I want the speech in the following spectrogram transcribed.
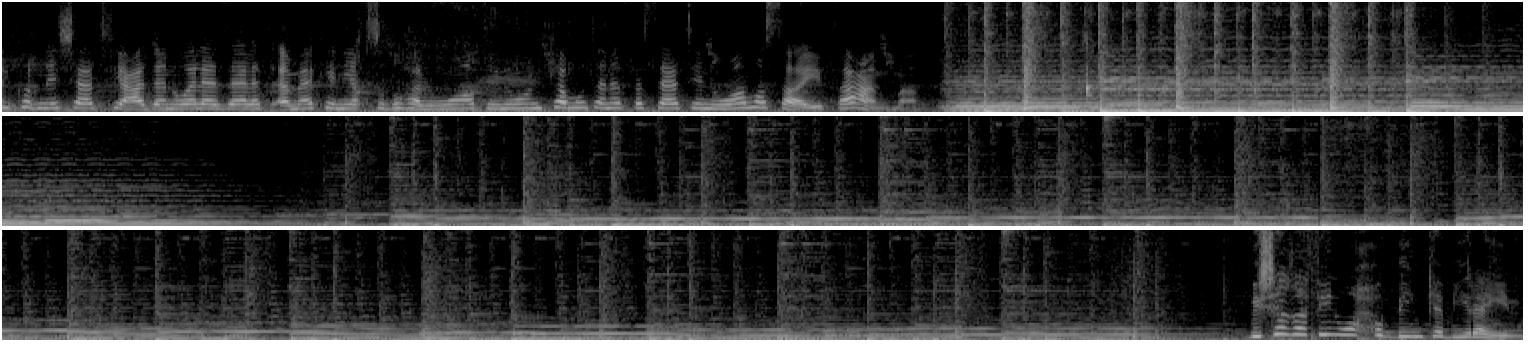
الكورنيشات في عدن ولا زالت أماكن يقصدها المواطنون كمتنفسات ومصايف عامة. بشغف وحب كبيرين.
